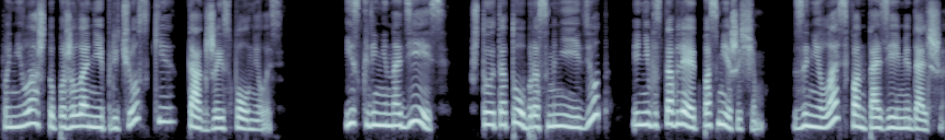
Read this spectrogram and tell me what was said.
поняла, что пожелание прически также исполнилось. Искренне надеясь, что этот образ мне идет и не выставляет посмешищем, занялась фантазиями дальше.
